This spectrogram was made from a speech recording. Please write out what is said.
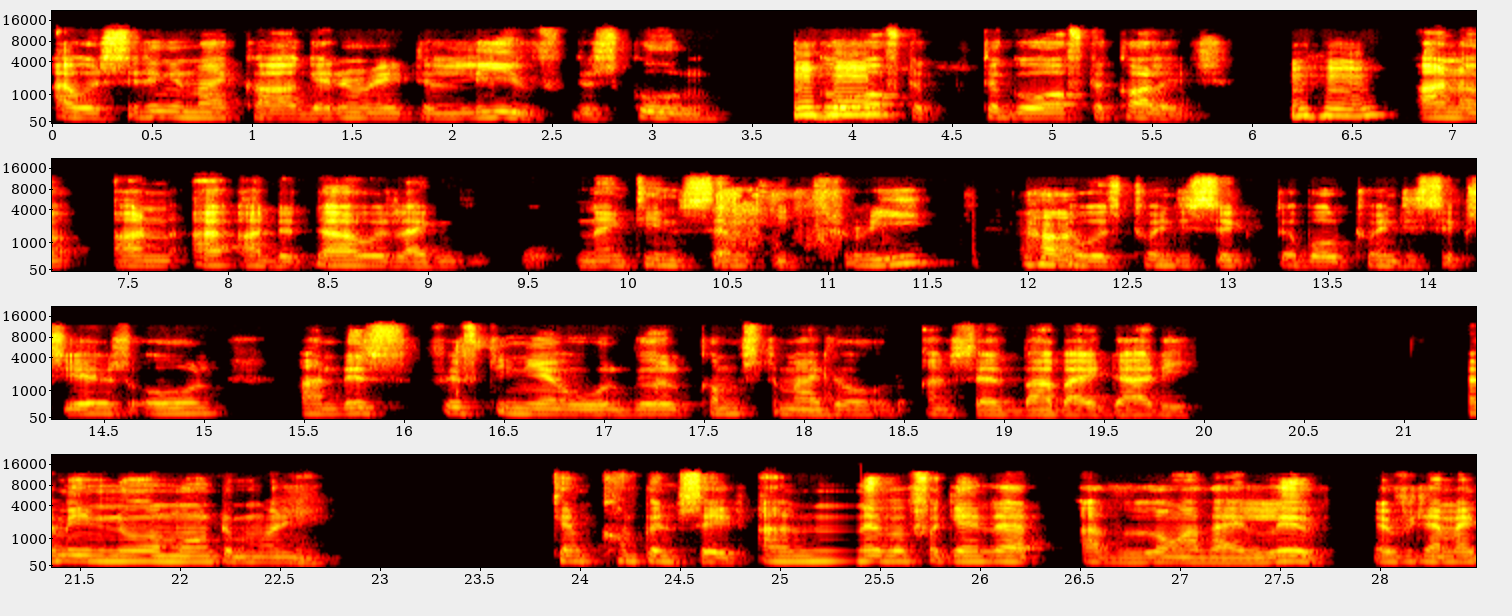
I was sitting in my car getting ready to leave the school to Mhm, go off to, to go off to college. mhm, And, uh, and I, at the, that was like 1973. I uh-huh. was 26, about 26 years old. And this 15 year old girl comes to my door and says, Bye bye, daddy. I mean, no amount of money can compensate. I'll never forget that as long as I live. Every time I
